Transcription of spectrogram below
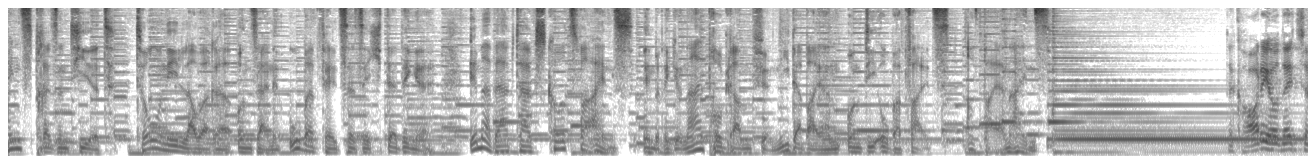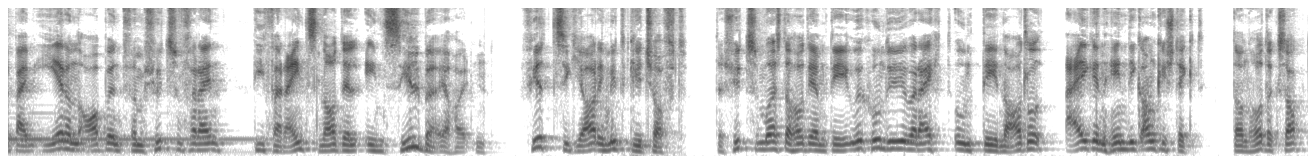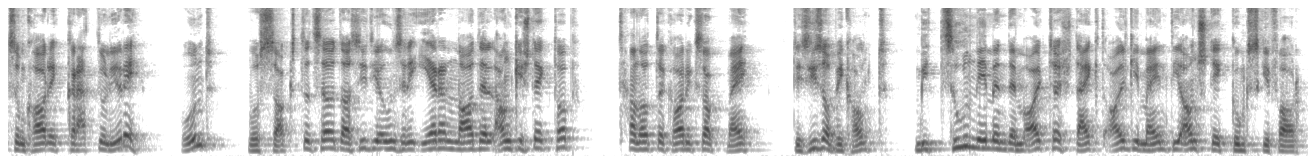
1 präsentiert Toni Lauerer und seine Oberpfälzer Sicht der Dinge. Immer werktags kurz vor 1 im Regionalprogramm für Niederbayern und die Oberpfalz auf Bayern 1. Der Kari hat jetzt beim Ehrenabend vom Schützenverein die Vereinsnadel in Silber erhalten. 40 Jahre Mitgliedschaft. Der Schützenmeister hat ihm die Urkunde überreicht und die Nadel eigenhändig angesteckt. Dann hat er gesagt zum Kari, gratuliere. Und? Was sagst du dazu, dass ich dir unsere Ehrennadel angesteckt hab? Dann hat der Kari gesagt, mei, das ist ja bekannt. Mit zunehmendem Alter steigt allgemein die Ansteckungsgefahr.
